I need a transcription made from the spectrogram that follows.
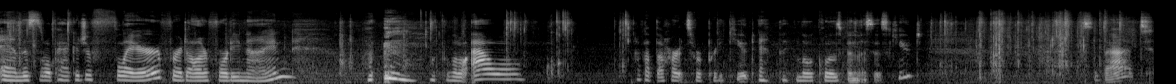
And this little package of Flair for $1.49 with a little owl. I thought the hearts were pretty cute, and the little clothespin that says cute. So that.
